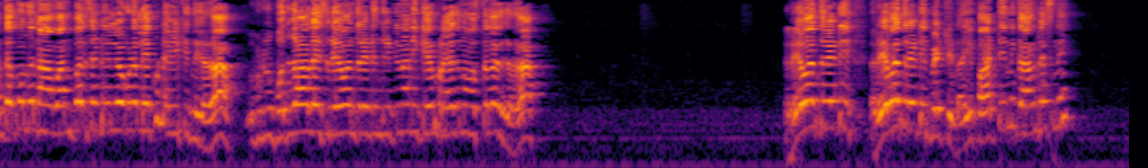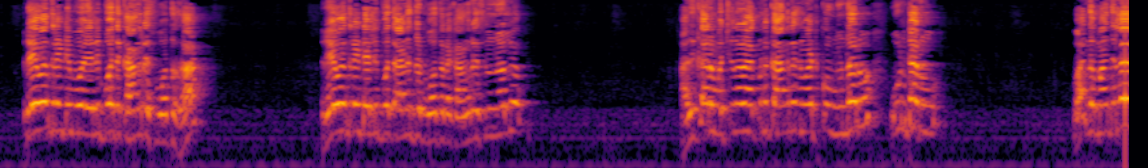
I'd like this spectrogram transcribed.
అంతకుముందు నా వన్ పర్సెంట్ విలువ కూడా లేకుండా వీకింది కదా. ఇప్పుడు నువ్వు పొద్దుగాల లేసి రేవంత్ రెడ్డిని తిట్టినా నీకేం ప్రయోజనం వస్తలేదు కదా? రేవంత్ రెడ్డి రేవంత్ రెడ్డి పెట్టిండా ఈ పార్టీని కాంగ్రెస్ని రేవంత్ రెడ్డి పో- వెళ్ళిపోతే కాంగ్రెస్ పోతుందా? రేవంత్ రెడ్డి వెళ్ళిపోతే ఆయనతో పోతారా కాంగ్రెస్ ఉన్న వాళ్ళు? అధికారం వచ్చినా రాకుండా కాంగ్రెస్ పట్టుకొని ఉండరు ఉంటారు. వంద మందిలో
